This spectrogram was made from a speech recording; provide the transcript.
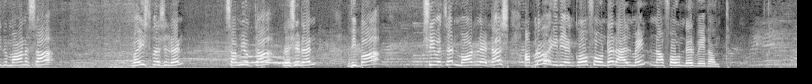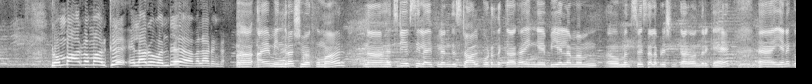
இது Manasa vice president Samyuktha president Dipa Srivachan moderators அப்புறம் இது என் கோ ஃபவுண்டர் ஆல்மைன் நான் ஃபவுண்டர் வேதாந்த். ரொம்ப ஆர்வமாக இருக்குது எல்லாரும் வந்து விளாடுங்க ஐ எம் இந்திரா சிவகுமார். நான் ஹெச்டிஎஃப்சி லைஃப்லேருந்து ஸ்டால் போடுறதுக்காக இங்கே பிஎல்எம்எம் உமன்ஸ் டே செலப்ரேஷனுக்காக வந்திருக்கேன். எனக்கு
